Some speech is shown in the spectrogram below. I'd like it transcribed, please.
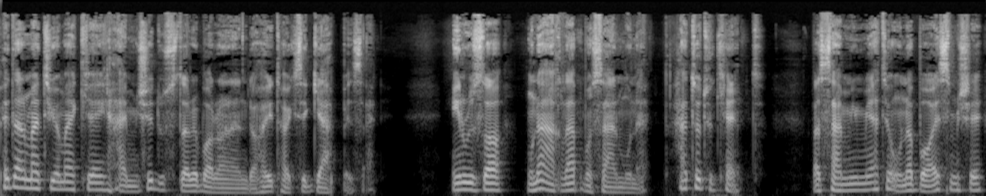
پدر متیو مکی همیشه دوست داره با راننده های تاکسی گپ بزنه. این روزا اونا اغلب مسلمونن حتی تو کنت و صمیمیت اونا باعث میشه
